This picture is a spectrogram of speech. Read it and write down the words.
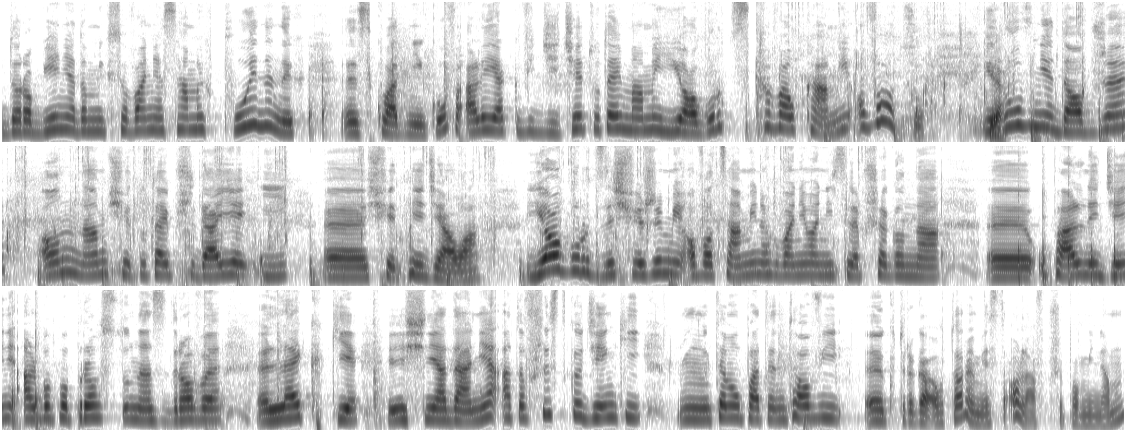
do robienia, do miksowania samych płynnych e, składników, ale jak widzicie, tutaj mamy jogurt z kawałkami owoców. I równie dobrze on nam się tutaj przydaje i e, świetnie działa. Jogurt ze świeżymi owocami, no chyba nie ma nic lepszego na e, upalny dzień albo po prostu na zdrowe, lekkie e, śniadanie, a to wszystko dzięki mm, temu patentowi, e, którego autorem jest Olaf, przypominam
